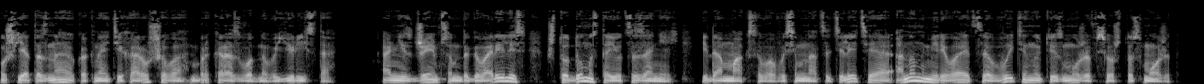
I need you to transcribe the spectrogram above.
Уж я-то знаю, как найти хорошего бракоразводного юриста. Они с Джеймсом договорились, что дом остается за ней, и до Максова восемнадцатилетия она намеревается вытянуть из мужа все, что сможет.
